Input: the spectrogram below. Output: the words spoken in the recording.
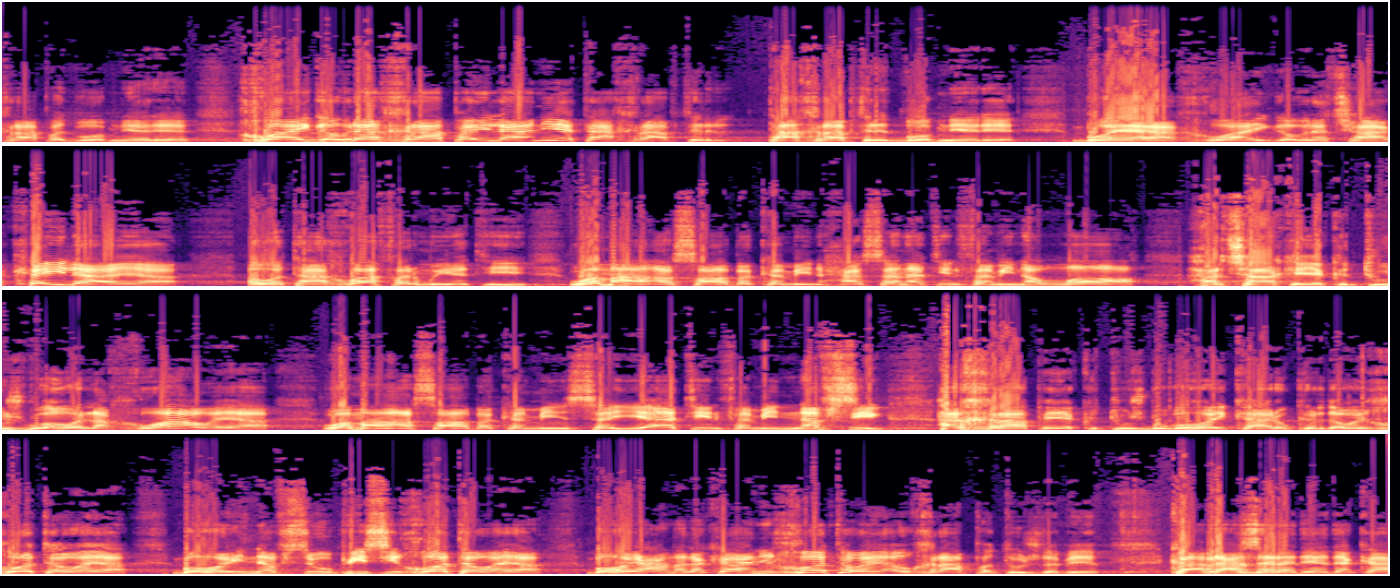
خراپەت بۆ بنێرێ خوای گەورە خراپەی لا نییە تا خراپتر تا خراپترت بۆ بنێرێ بۆیە خوای گەورە چاکەی لایە ئەوە تاخوا فەرموویەتی وەما ئەسابەکە من حەسەنەتین فەمین الله هەر چاکەیەکت توش بوو ئەوە لە خواوەیە وەما ئەسابەکە من سەیەتین فەمین نفسیك هەر خراپەیەکە توش بوو بەهۆی کاروکردەوەی خۆتەوەیە بەهۆی نفس و پیسی خۆتەوەیە بەهۆی عملەکانی خۆتەوەی ئەو خراپە توش دەبێت کابرا زەرە دێ دەکا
